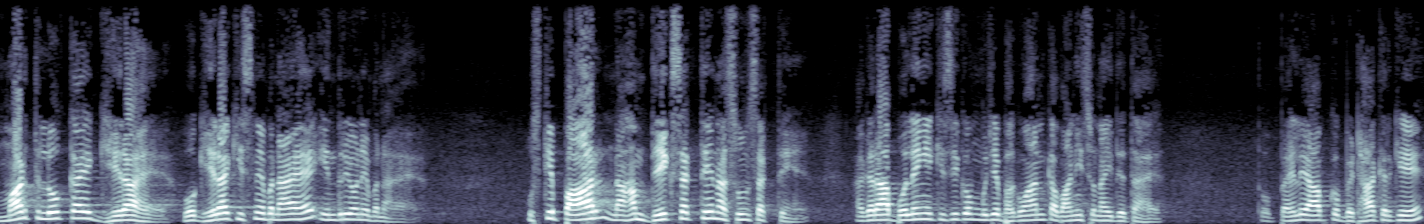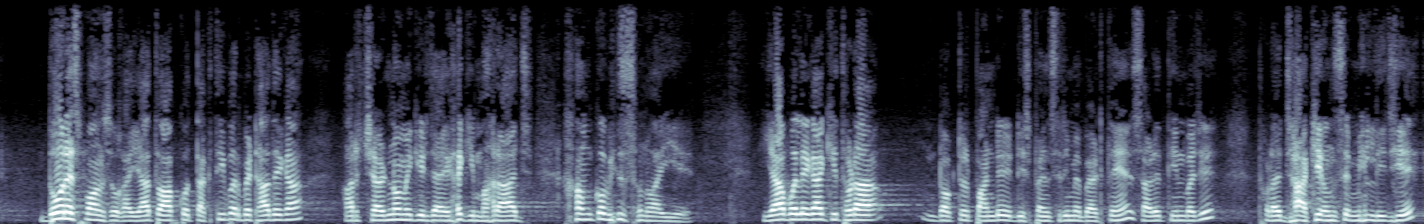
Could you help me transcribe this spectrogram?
मर्त लोक का एक घेरा है। वो घेरा किसने बनाया है? इंद्रियों ने बनाया है। उसके पार ना हम देख सकते हैं ना सुन सकते हैं। अगर आप बोलेंगे किसी को, मुझे भगवान का वाणी सुनाई देता है तो पहले आपको बैठा करके दो रिस्पॉन्स होगा। या तो आपको तख्ती पर बैठा देगा और चरणों में गिर जाएगा कि, महाराज, हमको भी सुनवाइए। या बोलेगा कि, थोड़ा डॉक्टर पांडे डिस्पेंसरी में बैठते हैं, साढ़े तीन बजे, थोड़ा जाके उनसे मिल लीजिए,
